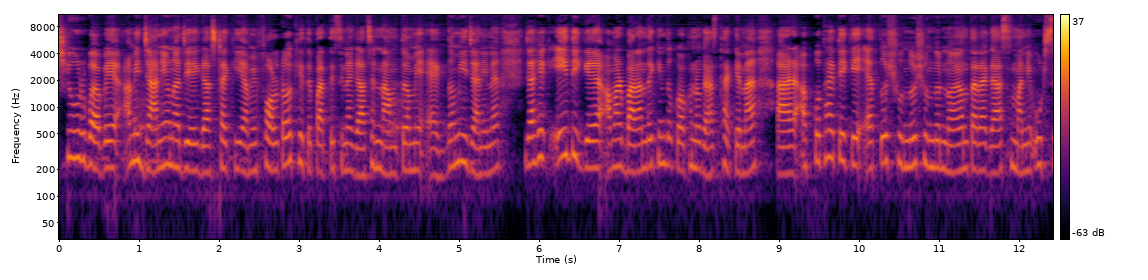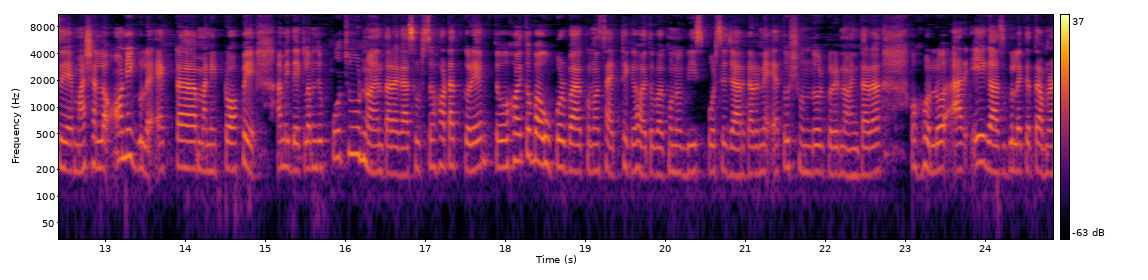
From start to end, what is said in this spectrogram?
শিওরভাবে আমি জানিও না যে এই গাছটা কি, আমি ফলটাও খেতে পারতেছি না। গাছের নাম তো আমি একদমই জানি না। যাই হোক এই দিকে আমার বারান্দায় কিন্তু কখনো গাছ থাকে না। আর কোথায় থেকে এত সুন্দর সুন্দর নয়নতারা গাছ মানে উঠছে মাসাল্লাহ অনেকগুলো। একটা মানে টপে আমি দেখলাম যে প্রচুর নয়নতারা গাছ উঠছে হঠাৎ করে। তো হয়তো বা উপর বা কোনো সাইড থেকে হয়তো বা কোনো বীজ পড়ছে, যার কারণে এত সুন্দর করে নয়নতারা হলো। আর এই গাছগুলোকে তো আমরা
